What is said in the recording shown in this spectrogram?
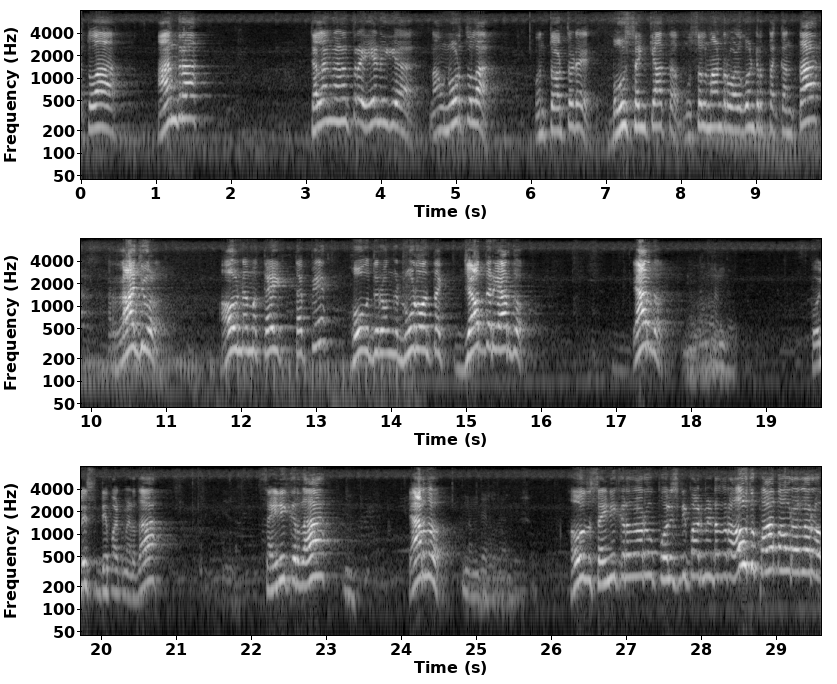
ಅಥವಾ ಆಂಧ್ರ, ತೆಲಂಗಾಣ ಹತ್ರ ಏನೀಗ ನಾವು ನೋಡ್ತಲ್ಲ, ಒಂದು ದೊಡ್ಡ ದೊಡ್ಡ ಬಹುಸಂಖ್ಯಾತ ಮುಸಲ್ಮಾನರು ಒಳಗೊಂಡಿರ್ತಕ್ಕಂಥ ರಾಜ್ಯಗಳು. ಅವು ನಮ್ಮ ಕೈ ತಪ್ಪಿ ಹೋಗದಿರೋ ನೋಡುವಂಥ ಜವಾಬ್ದಾರಿ ಯಾರ್ದು? ಯಾರ್ದು? ಪೊಲೀಸ್ ಡಿಪಾರ್ಟ್ಮೆಂಟ್ದ ಸೈನಿಕರದ ಯಾರ್ದು? ಹೌದು, ಸೈನಿಕರದವರು, ಪೊಲೀಸ್ ಡಿಪಾರ್ಟ್ಮೆಂಟ್ ಅದಾರ ಹೌದು, ಪಾಪ ಅವ್ರು ಅದಾರು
